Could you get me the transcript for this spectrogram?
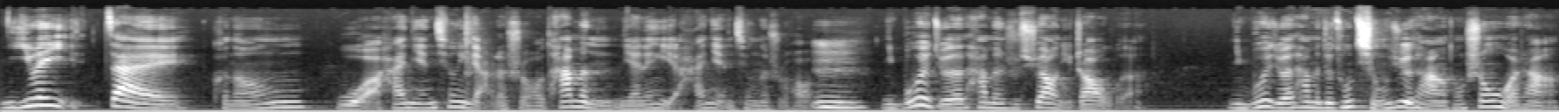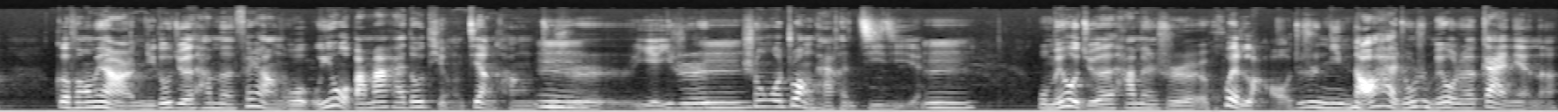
你因为在可能我还年轻一点的时候，他们年龄也还年轻的时候，嗯，你不会觉得他们是需要你照顾的，你不会觉得他们就从情绪上、从生活上各方面，你都觉得他们非常我，因为我爸妈还都挺健康，就是也一直生活状态很积极，嗯，我没有觉得他们是会老，就是你脑海中是没有这个概念的。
